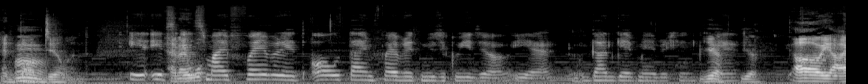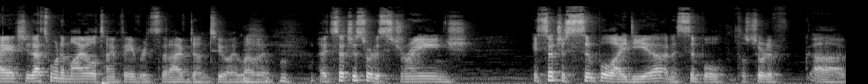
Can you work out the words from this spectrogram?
and Bob mm. Dylan. It, it's and it's my favorite all time favorite music video. Yeah, God gave me everything. Yeah, yeah. yeah. Oh yeah, I actually that's one of my all time favorites that I've done too. I love it. it's such a sort of strange. It's such a simple idea and a simple sort of uh,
